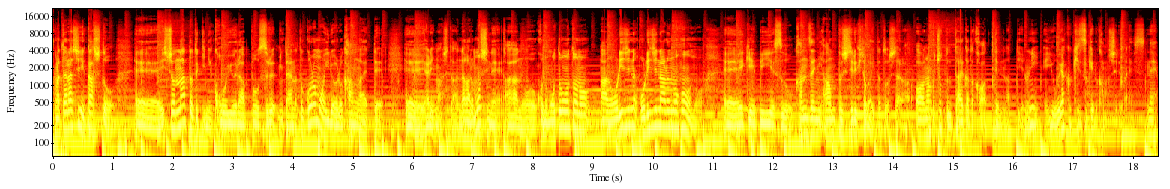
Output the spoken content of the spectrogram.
新しい歌手と、えー一緒になった時にこういうラップをするみたいなところもいろいろ考えて、えーやりました。だからもしねあのこの元々のあのオリジナオリジナルの方の、えー AKPS を完全にアンプしてる人がいたとしたらあなんかちょっと歌い方変わってんなっていうのにようやく気づけるかもしれないですね。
